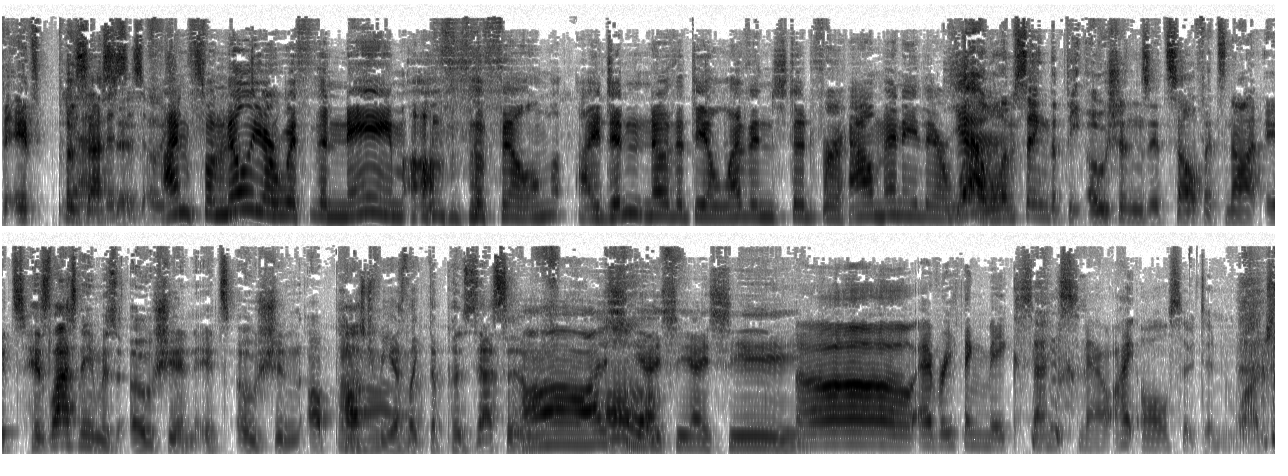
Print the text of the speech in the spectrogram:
it's possessive. this is Ocean's I'm familiar with the name of the film. I didn't know that the 11 stood for how many there were. Yeah, well, I'm saying that the Oceans itself, it's not, it's, his last name is Ocean. It's Ocean apostrophe as oh. like the possessive. Oh, I see, of- I see, I see. Oh, everything makes sense now. I also didn't watch.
